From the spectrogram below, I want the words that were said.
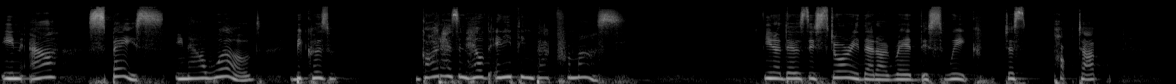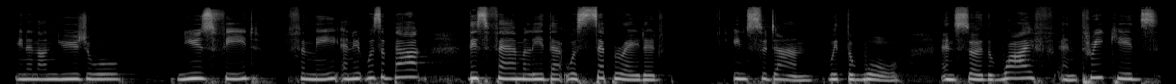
in our space, in our world, because God hasn't held anything back from us. You know, there's this story that I read this week, just popped up in an unusual news feed for me, and it was about this family that was separated in Sudan with the war. And so the wife and three kids,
